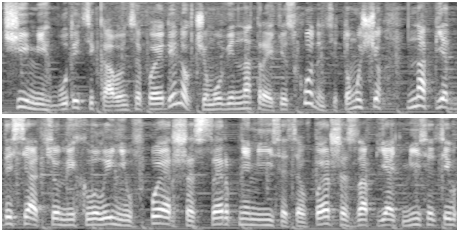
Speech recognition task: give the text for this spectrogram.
чим міг бути цікавим цей поєдинок, чому він на третій сходинці? Тому що на 57-й хвилині, вперше з серпня місяця, вперше за 5 місяців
